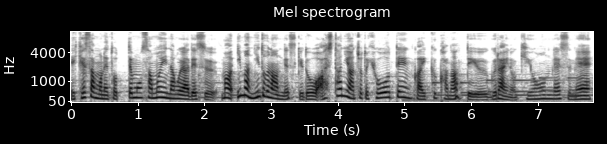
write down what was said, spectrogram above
え今朝もね、とっても寒い名古屋です。まあ今2度なんですけど、明日にはちょっと氷点下行くかなっていうぐらいの気温ですね。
